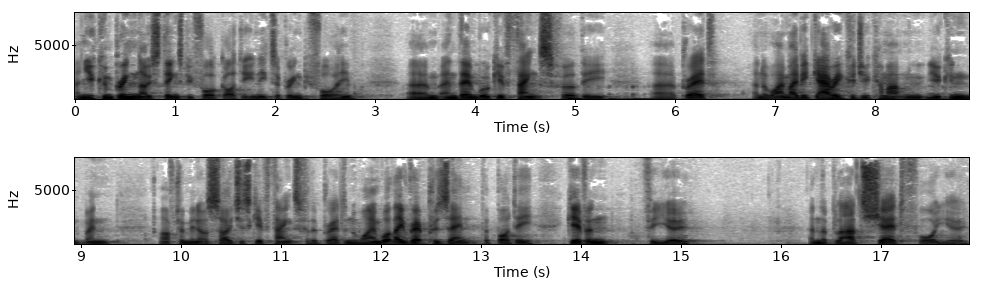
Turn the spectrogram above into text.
And you can bring those things before God that you need to bring before Him. Um, and then we'll give thanks for the uh, bread and the wine. Maybe Gary, could you come up and you can, when after a minute or so, just give thanks for the bread and the wine, what they represent, the body given for you, and the blood shed for you.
